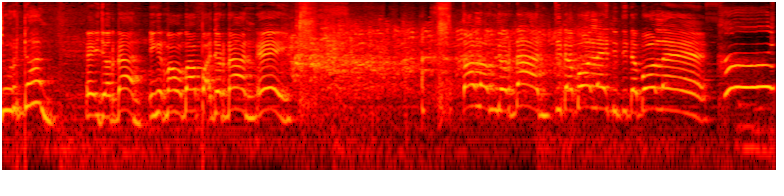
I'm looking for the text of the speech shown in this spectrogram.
Jordan. Hei Jordan, ingat mama bapak Jordan. Hei. Tolong Jordan, tidak boleh, ini tidak boleh. Hai.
